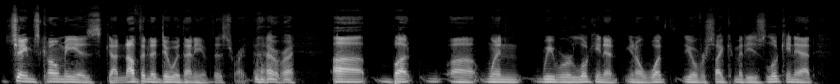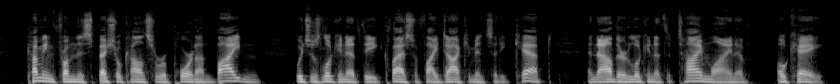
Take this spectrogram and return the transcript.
James Comey has got nothing to do with any of this right now. right. Uh, but uh, when we were looking at you know what the Oversight Committee is looking at, coming from this special counsel report on Biden which is looking at the classified documents that he kept. And now they're looking at the timeline of, okay,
